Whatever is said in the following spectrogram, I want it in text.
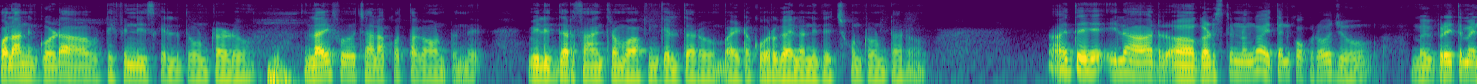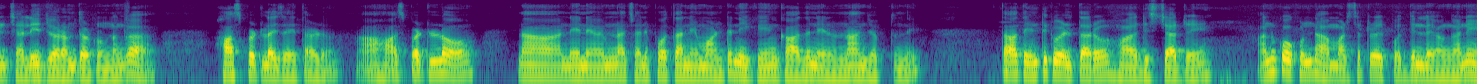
పొలానికి కూడా టిఫిన్ తీసుకెళ్తూ ఉంటాడు. లైఫ్ చాలా కొత్తగా ఉంటుంది. వీళ్ళిద్దరు సాయంత్రం వాకింగ్కి వెళ్తారు బయట కూరగాయలన్నీ తెచ్చుకుంటూ ఉంటారు. అయితే ఇలా గడుస్తుండగా ఇతనికి ఒకరోజు విపరీతమైన చలి జ్వరంతో ఉండగా హాస్పిటలైజ్ అవుతాడు ఆ హాస్పిటల్లో నా నేను ఏమన్నా చనిపోతానేమో అంటే నీకేం కాదు నేనున్నా అని చెప్తుంది. తర్వాత ఇంటికి వెళ్తారు డిశ్చార్జ్ అయ్యి. అనుకోకుండా మరుసటి రోజు పొద్దున్న లేవగానే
